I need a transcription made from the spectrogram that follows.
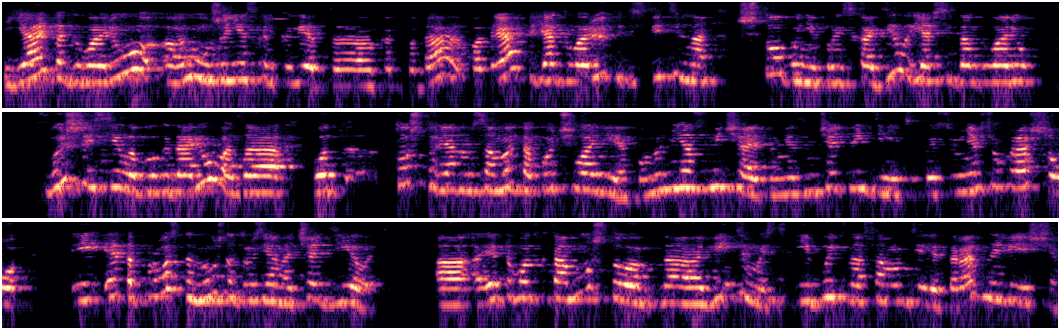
я это говорю, а, ну, уже несколько лет, а, как бы, да, подряд, и я говорю это действительно, что бы ни происходило, я всегда говорю, высшие силы благодарю вас за вот то, что рядом со мной такой человек, он у меня замечательный, у меня замечательные дети, то есть у меня все хорошо. И это просто нужно, друзья, начать делать. А, это вот к тому, что а, видимость и быть на самом деле это разные вещи.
